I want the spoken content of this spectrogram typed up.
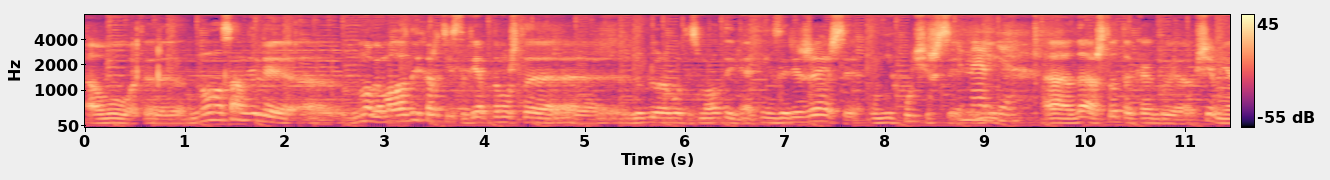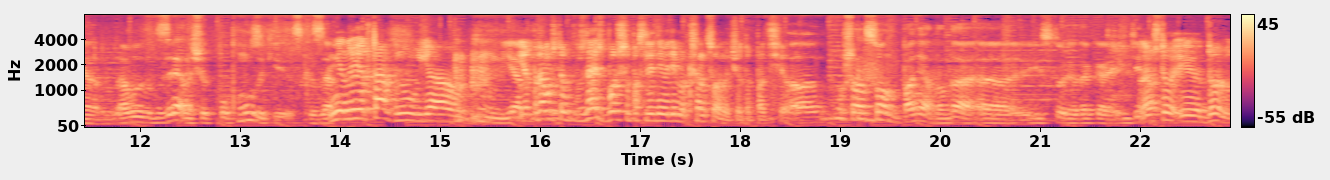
Вот. э, Ну, на самом деле, э, много молодых артистов. Я потому что э, люблю работать с молодыми. От них заряжаешься, у них учишься. И, Энергия. а, да, что-то как бы вообще меня... А вы зря насчет поп-музыки сказали. Не, ну я так, ну я... Я- Я потому что, знаешь, больше в последнее время к шансону что-то подсел. А, Ну, шансон, понятно, да, э, история такая Потому интересная. что э, до,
